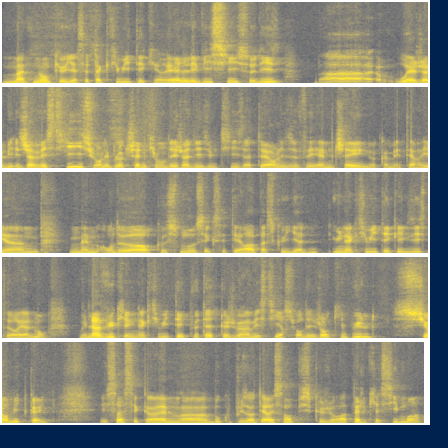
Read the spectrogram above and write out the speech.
maintenant qu'il y a cette activité qui est réelle, les VC se disent bah ouais, j'investis sur les blockchains qui ont déjà des utilisateurs, les EVM chains comme Ethereum, même en dehors, Cosmos, etc., parce qu'il y a une activité qui existe réellement. Mais là, vu qu'il y a une activité, peut-être que je vais investir sur des gens qui bullent sur Bitcoin. Et ça, c'est quand même euh, beaucoup plus intéressant, puisque je rappelle qu'il y a six mois,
